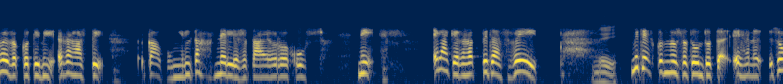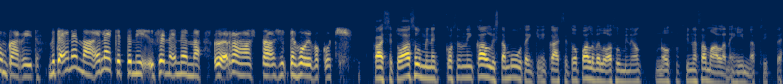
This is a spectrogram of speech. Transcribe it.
hoivakotini rahasti kaupungilta 400 euroa kuussa. Niin eläkerahat pitäisi riittää. Niin. Miten kun minusta tuntuu, että eihän ne sunkaan riitä. Mitä enemmän on eläkettä, niin sen enemmän rahastaa sitten hoivakoti. Kai se tuo asuminen, kun se on niin kallista muutenkin, niin kai se tuo palveluasuminen on noussut siinä samalla ne hinnat sitten.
